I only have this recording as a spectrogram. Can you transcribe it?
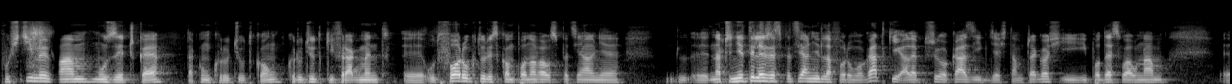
Puścimy wam muzyczkę, taką króciutką, króciutki fragment y, utworu, który skomponował specjalnie, y, znaczy nie tyle, że specjalnie dla forum Ogatki, ale przy okazji gdzieś tam czegoś i, i podesłał nam y,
